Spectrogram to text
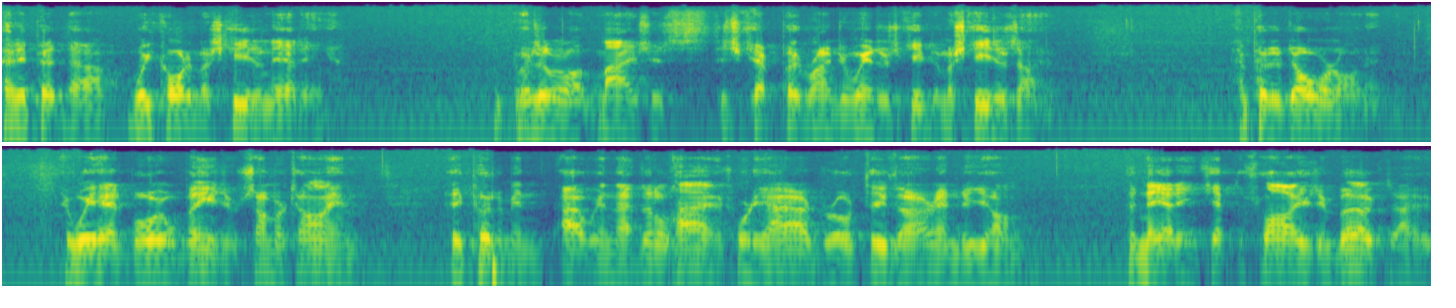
And he put, uh, we called it mosquito netting with little mice that you kept putting around your windows to keep the mosquitoes out. And put a door on it. If we had boiled beans at summertime, they put them in, out in that little house where the air drove through there and the, um, the netting kept the flies and bugs out.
